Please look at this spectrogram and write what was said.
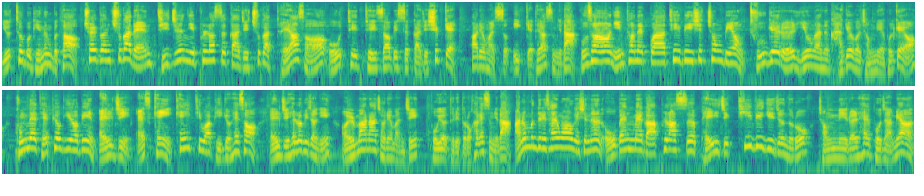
유튜브 기능부터 최근 추가된 디즈니 플러스까지 추가되어서 OTT 서비스까지 쉽게 활용할 수 있게 되었습니다. 우선 인터넷과 TV 시청 비용 두 개를 이용하는 가격을 정리해 볼게요. 국내 대표 기업인 LG, SK, KT와 비교해서 LG 헬로비전이 얼마나 저렴한지 보여드리도록 하겠습니다. 많은 분들이 사용하고 계시는 500메가 플러스 베이직 TV 기준으로 정리를 해보자면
